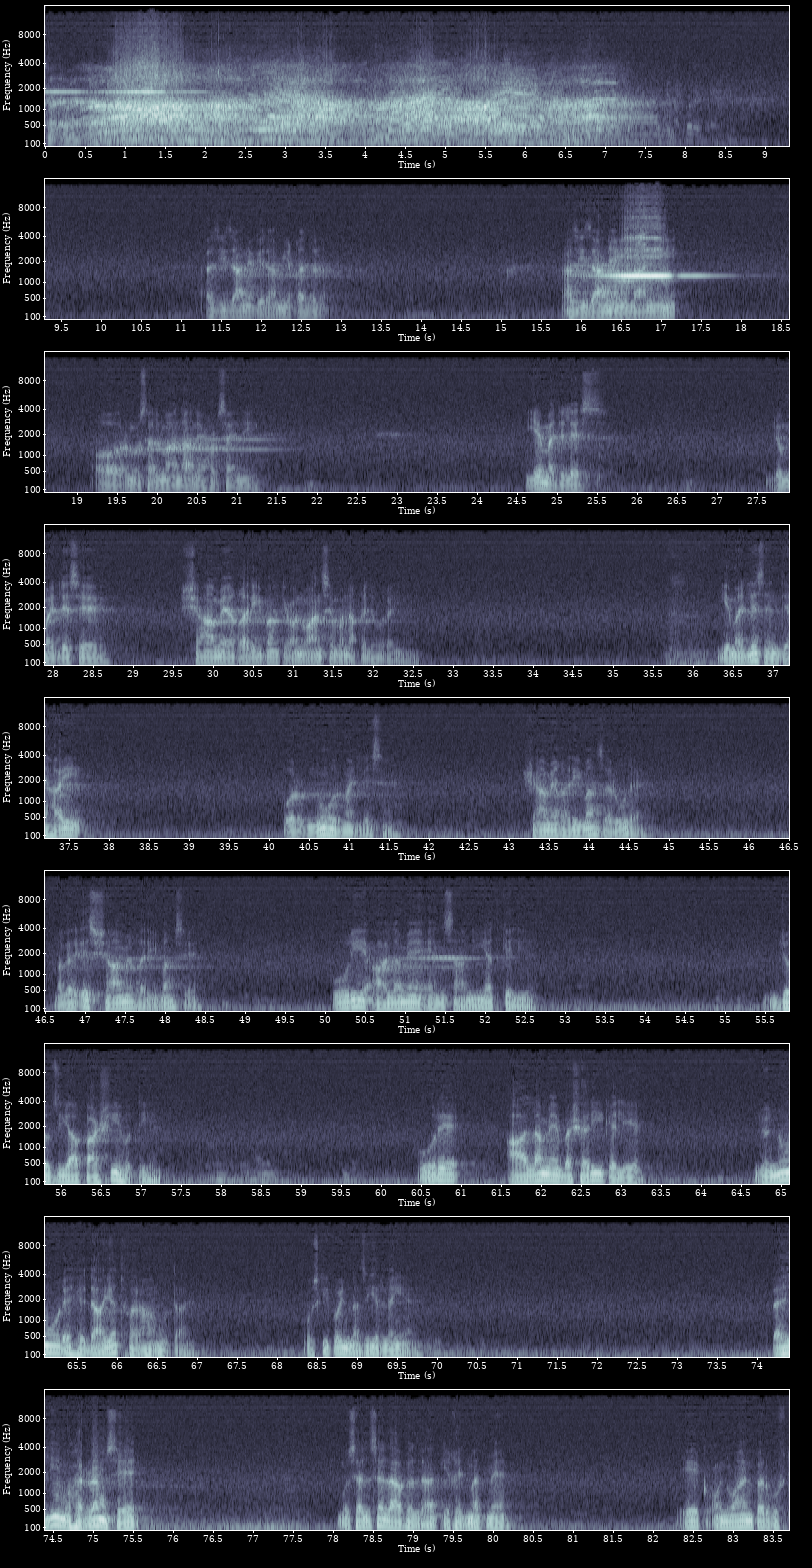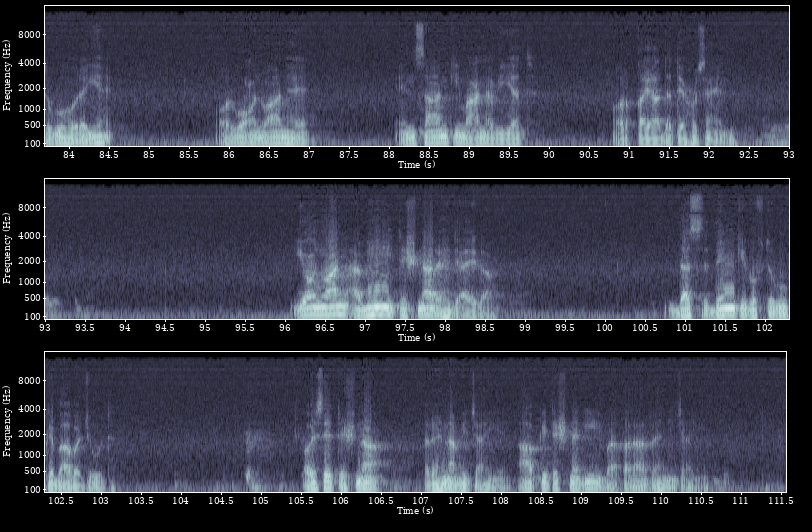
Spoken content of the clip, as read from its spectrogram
صلوات عزیزان گرامی قدر عزیزان ایمانی اور مسلمانان حسینی یہ مجلس جو مجلس شام غریباں کے عنوان سے منعقد ہو رہی ہیں۔ یہ مجلس انتہائی پر نور مجلس ہے۔ شام غریباں ضرور ہے، مگر اس شام غریباں سے پوری عالم انسانیت کے لیے جو ضیا پاشی ہوتی ہے پورے عالم بشری کے لیے جو نور ہدایت فراہم ہوتا ہے، اس کی کوئی نظیر نہیں ہے۔ پہلی محرم سے مسلسل آپ حضرات کی خدمت میں ایک عنوان پر گفتگو ہو رہی ہے اور وہ عنوان ہے انسان کی معنویت۔ اور قیادت حسین۔ یہ عنوان ابھی تشنا رہ جائے گا۔ دس دن کی گفتگو کے باوجود۔ اور اسے تشنا رہنا بھی چاہیے۔ آپ کی تشنگی برقرار رہنی چاہیے۔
